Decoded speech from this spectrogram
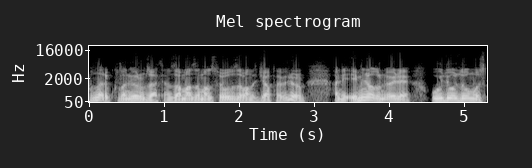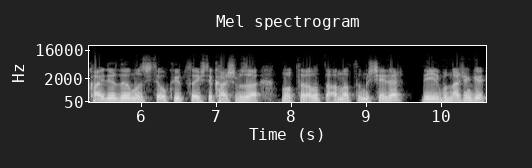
bunları kullanıyorum zaten. Zaman zaman sorulduğu zaman da cevap. Hani emin olun öyle uydurduğumuz, kaydırdığımız, işte okuyup da işte karşımıza notlar alıp da anlattığımız şeyler değil bunlar. Çünkü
